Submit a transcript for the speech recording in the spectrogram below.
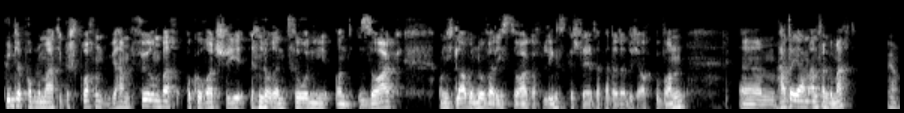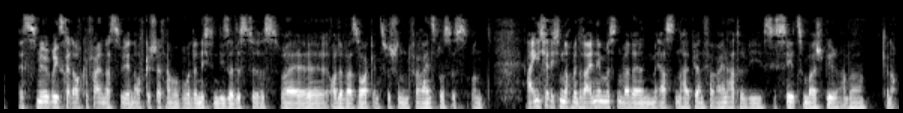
Günther-Problematik gesprochen. Wir haben Föhrenbach, Okorochi, Lorenzoni und Sorg. Und ich glaube, nur weil ich Sorg auf links gestellt habe, hat er dadurch auch gewonnen. Ähm, hat er ja am Anfang gemacht. Ja, es ist mir übrigens gerade aufgefallen, dass wir ihn aufgestellt haben, obwohl er nicht in dieser Liste ist, weil Oliver Sorg inzwischen vereinslos ist. Und eigentlich hätte ich ihn noch mit reinnehmen müssen, weil er im ersten Halbjahr einen Verein hatte, wie Cissé zum Beispiel, aber genau.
